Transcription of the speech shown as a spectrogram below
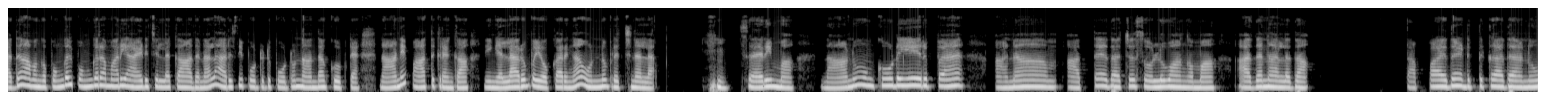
அது அவங்க பொங்கல் பொங்குற மாதிரி ஆயிடுச்சு இல்லக்கா அதனால அரிசி போட்டுட்டு போட்டோன்னு நான் தான் கூப்பிட்டேன். நானே பார்த்துக்கிறேங்க்கா நீங்கள் எல்லாரும் போய் உட்காருங்க. ஒன்றும் பிரச்சனை இல்லை. சரிம்மா. நானும் உன் கூடயே இருப்பேன். ஆனால் அத்தை ஏதாச்சும் சொல்லுவாங்கம்மா. அதனால தான் தப்பாக எதுவும் எடுத்துக்காதானு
